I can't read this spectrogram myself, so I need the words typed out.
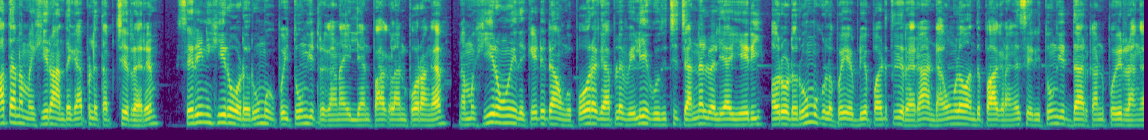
பார்த்தா நம்ம ஹீரோ அந்த கேப்பில் தப்பிச்சிடுறாரு. சரின்னு ஹீரோவோட ரூமுக்கு போய் தூங்கிட்டு இருக்கானா இல்லையான்னு பார்க்கலான்னு போகிறாங்க நம்ம ஹீரோவும் இதை கேட்டுட்டு அவங்க போகிற கேப்பில் வெளியே குதிச்சு ஜன்னல் வழியாக ஏறி அவரோட ரூமுக்குள்ளே போய் எப்படியோ படுத்துக்கிறாரு. அண்ட் அவங்களும் வந்து பார்க்குறாங்க சரி தூங்கிட்டு தான் இருக்கான்னு போயிடுறாங்க.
